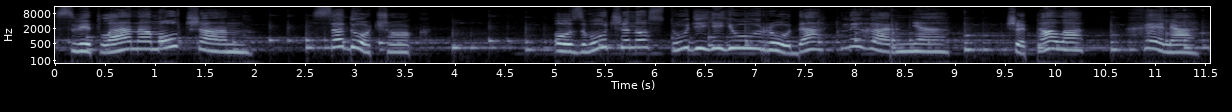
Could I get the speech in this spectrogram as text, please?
Світлана Молчан. Садочок. Озвучено студією Руда книгарня. Читала Хеля.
